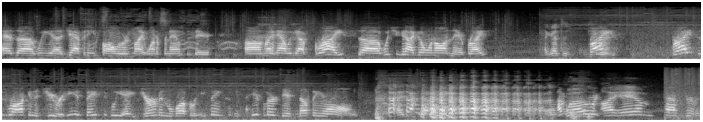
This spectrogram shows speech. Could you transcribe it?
as uh, we uh, Japanese followers might want to pronounce it there. Um, right now we got Bryce. Uh, what you got going on there, Bryce? I got the Bryce. Bryce is rocking the Jewer. He is basically a German lover. He thinks Hitler did nothing wrong. As you can see. I'm Well, I am half German.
